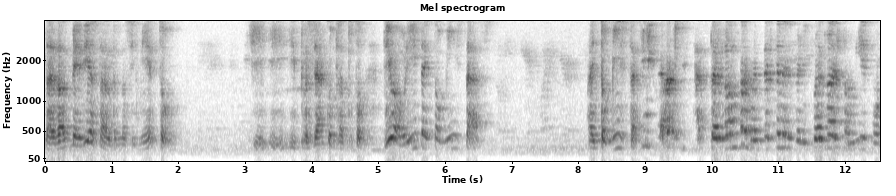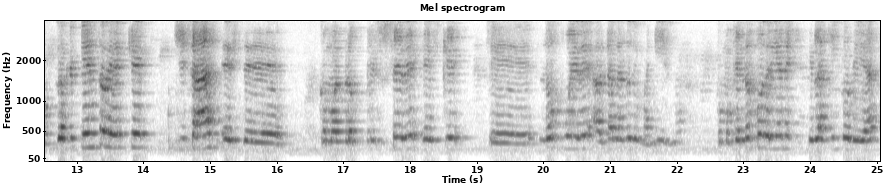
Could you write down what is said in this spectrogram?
la Edad Media hasta el Renacimiento. Y, y, pues ya con Santo Tomás, digo, ahorita hay tomistas. Hay tomistas. Sí, perdón por meterte en el vericueto del tomismo. Lo que pienso es que quizás, este, como lo que sucede es que eh, no puede, ahorita hablando de humanismo, como que no podrían existir las cinco vías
